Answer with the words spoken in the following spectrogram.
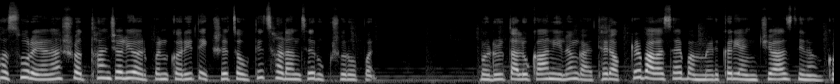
हसुरे यांना श्रद्धांजली अर्पण करीत एकशे चौतीस झाडांचे वृक्षारोपण. बडूर तालुका निलंगा येथे डॉक्टर बाबासाहेब आंबेडकर यांची आज दिनांक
